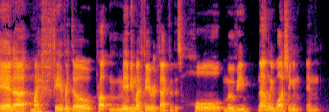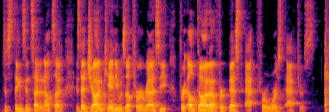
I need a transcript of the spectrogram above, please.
And uh, my favorite, though, pro- maybe my favorite fact of this whole movie, not only watching and, and just things inside and outside, is that John Candy was up for a Razzie for Eldana for best act for worst actress.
